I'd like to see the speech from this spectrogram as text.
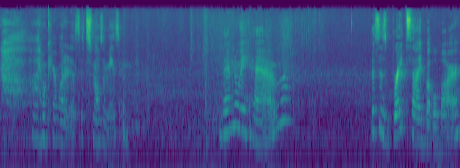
I don't care what it is, it smells amazing. Then we have, this is Brightside Bubble Bar.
